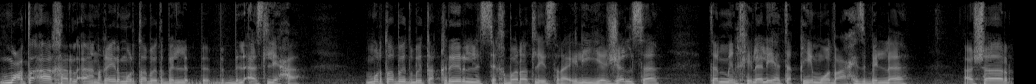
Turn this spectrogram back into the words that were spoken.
معطى آخر الآن غير مرتبط بالأسلحة مرتبط بتقرير الاستخبارات الإسرائيلية جلسة تم من خلالها تقييم وضع حزب الله. أشار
